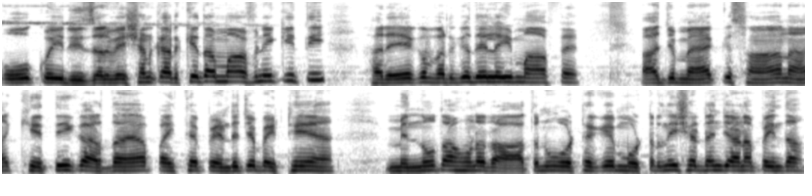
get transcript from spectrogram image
ਉਹ ਕੋਈ ਰਿਜ਼ਰਵੇਸ਼ਨ ਕਰਕੇ ਤਾਂ ਮਾਫ ਨਹੀਂ ਕੀਤੀ, ਹਰੇਕ ਵਰਗ ਦੇ ਲਈ ਮਾਫ ਹੈ। ਅੱਜ ਮੈਂ ਕਿਸਾਨ ਆ ਖੇਤੀ ਕਰਦਾ ਆ ਆਪਾਂ ਇੱਥੇ ਪਿੰਡ 'ਚ ਬੈਠੇ ਆ ਮੈਨੂੰ ਤਾਂ ਹੁਣ ਰਾਤ ਨੂੰ ਉੱਠ ਕੇ ਮੋਟਰ ਨਹੀਂ ਛੱਡਣ ਜਾਣਾ ਪੈਂਦਾ।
